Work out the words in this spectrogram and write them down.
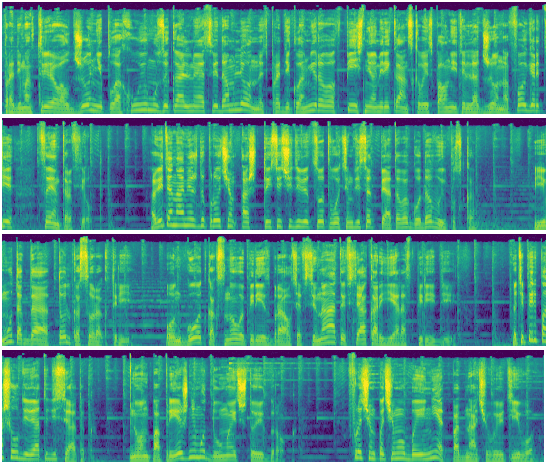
продемонстрировал Джон неплохую музыкальную осведомленность, продекламировав песню американского исполнителя Джона Фогерти «Центерфилд». А ведь она, между прочим, аж 1985 года выпуска. Ему тогда только 43. Он год как снова переизбрался в Сенат, и вся карьера впереди. А теперь пошел девятый десяток. Но он по-прежнему думает, что игрок. Впрочем, почему бы и нет, подначивают его –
